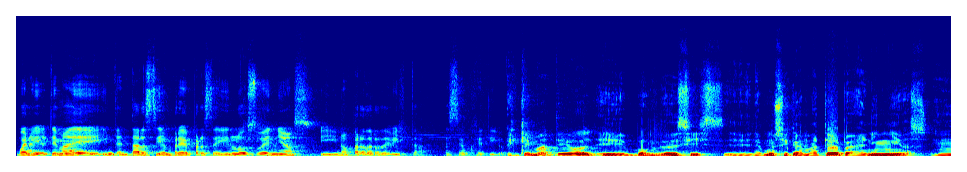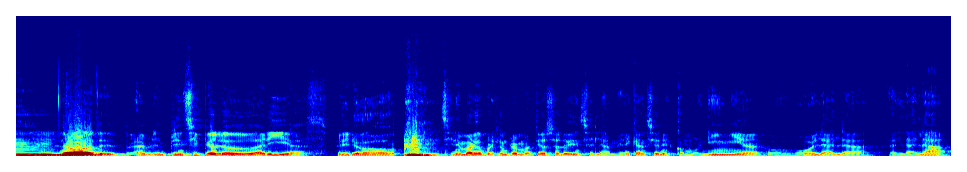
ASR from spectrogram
Bueno, y el tema de intentar siempre perseguir los sueños y no perder de vista ese objetivo. Es que Mateo, eh, vos me decís eh, la música de Mateo para niños. Mm, no, de- al en principio lo dudarías, pero sin embargo, por ejemplo, en Mateo solo y en Selame hay canciones como Niña o Hola la, La La.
